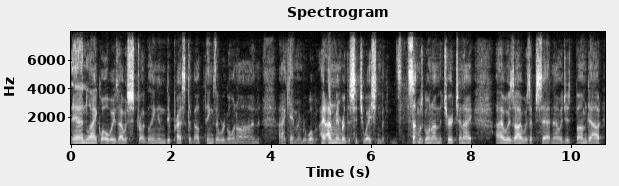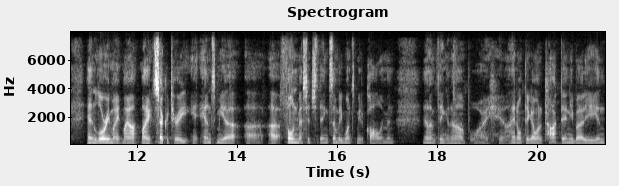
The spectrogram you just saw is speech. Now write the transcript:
And like always, I was struggling and depressed about things that were going on. I can't remember what I, I remember the situation, but something was going on in the church, and I, I was I was upset and I was just bummed out. And Lori, my my uh, my secretary, hands me a, a, a phone message thing. Somebody wants me to call him, and and I'm thinking, oh boy, you know, I don't think I want to talk to anybody. And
